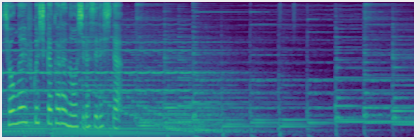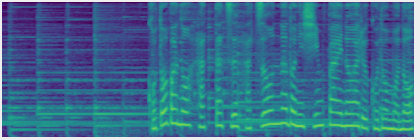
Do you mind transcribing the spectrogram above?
障害福祉課からのお知らせでした。言葉の発達発音などに心配のある子どもの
